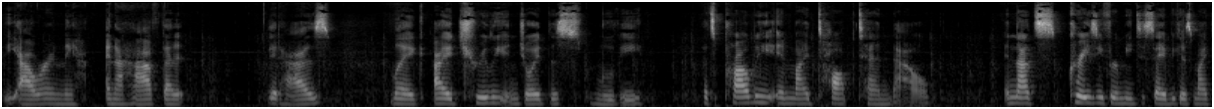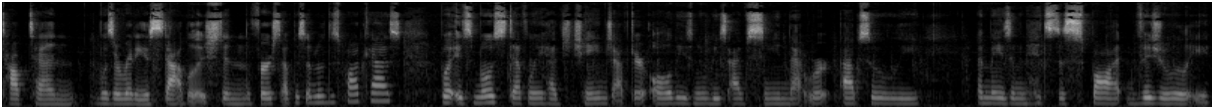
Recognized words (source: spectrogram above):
the hour and, the, and a half that it it has. Like I truly enjoyed this movie. It's probably in my top 10 now. And that's crazy for me to say because my top 10 was already established in the first episode of this podcast, but it's most definitely has changed after all these movies I've seen that were absolutely amazing and hits the spot visually.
